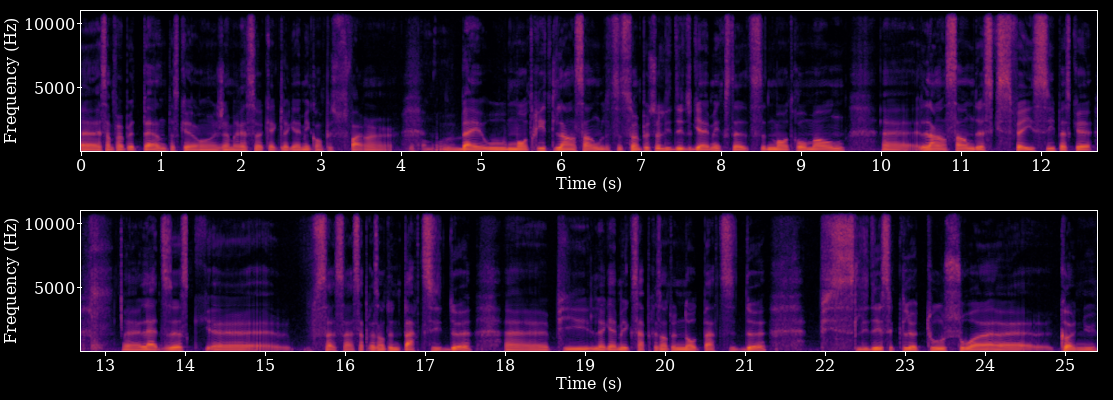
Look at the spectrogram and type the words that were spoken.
Euh, ça me fait un peu de peine parce que on- j'aimerais ça qu'avec le gamic, on puisse faire un. Ben, ou montrer l'ensemble. C'est c'est un peu ça l'idée du gamic, c'est de montrer au monde euh, l'ensemble de ce qui se fait ici parce que euh, la disque, ça, ça- ça présente une partie de, puis le gamic, ça présente une autre partie de. Puis l'idée, c'est que le tout soit euh, connu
